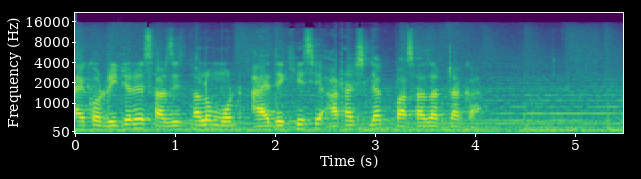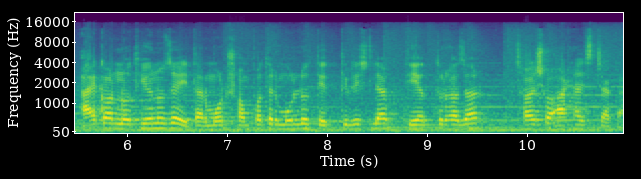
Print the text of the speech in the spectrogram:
আয়কর রিটার্নের সার্জিস আলম মোট আয় দেখিয়েছে আঠাশ লাখ পাঁচ হাজার টাকা। আয়কর নথি অনুযায়ী তার মোট সম্পদের মূল্য তেত্রিশ লাখ তিয়াত্তর হাজার ছয়শো আঠাশ টাকা।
